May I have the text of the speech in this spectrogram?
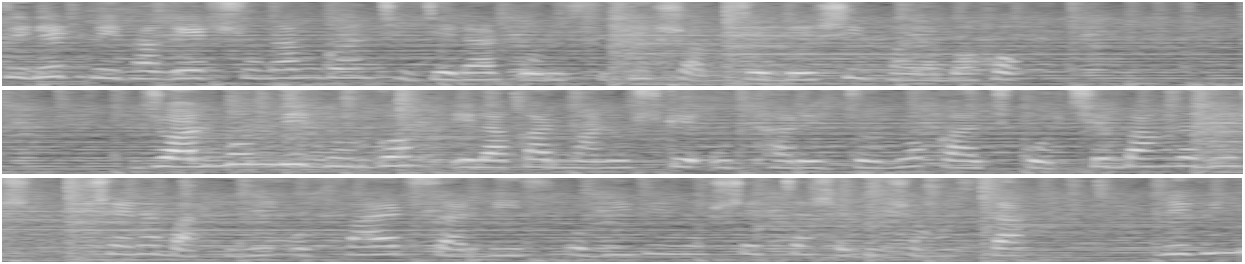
সিলেট বিভাগের সুনামগঞ্জ জেলার পরিস্থিতি সবচেয়ে বেশি ভয়াবহ। জলবন্দি দুর্গম এলাকার মানুষকে উদ্ধারের জন্য কাজ করছে বাংলাদেশ সেনাবাহিনী ও ফায়ার সার্ভিস ও বিভিন্ন স্বেচ্ছাসেবী সংস্থা। বিভিন্ন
